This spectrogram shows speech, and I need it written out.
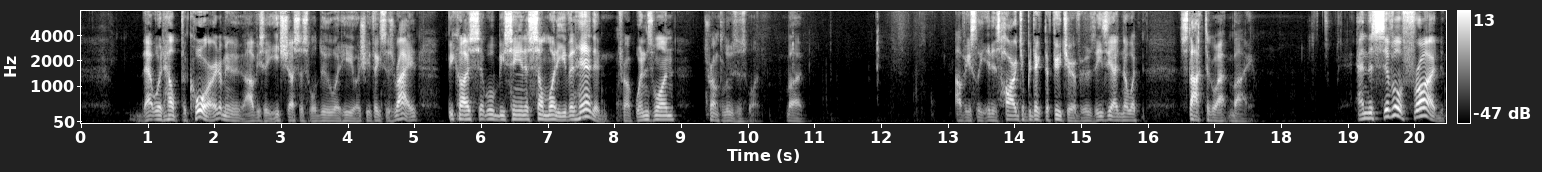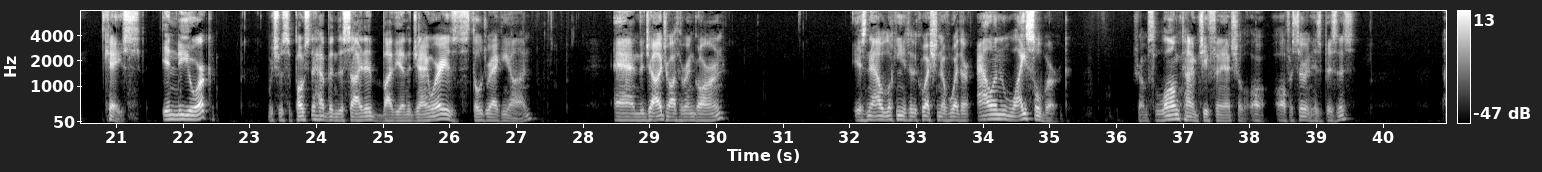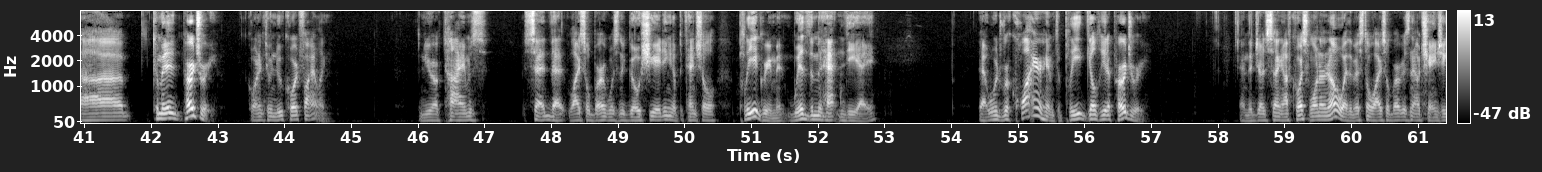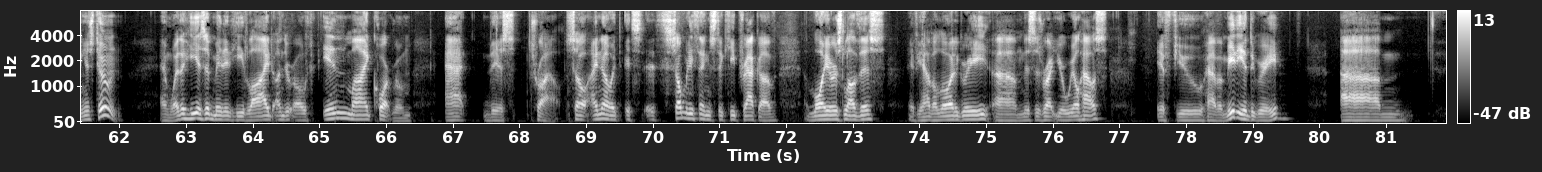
that would help the court. I mean, obviously, each justice will do what he or she thinks is right because it will be seen as somewhat even handed. Trump wins one, Trump loses one. But obviously, it is hard to predict the future. If it was easy, I'd know what stock to go out and buy. And the civil fraud case in New York, which was supposed to have been decided by the end of January, is still dragging on. And the judge, Arthur Engoron, is now looking into the question of whether Allen Weisselberg, Trump's longtime chief financial officer in his business, uh, committed perjury, according to a new court filing. The New York Times said that Weisselberg was negotiating a potential plea agreement with the Manhattan DA that would require him to plead guilty to perjury. And the judge saying, of course, want to know whether Mr. Weisselberg is now changing his tune and whether he has admitted he lied under oath in my courtroom at this trial. So I know it, it's, it's so many things to keep track of. Lawyers love this. If you have a law degree, um, this is right your wheelhouse. If you have a media degree, um,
